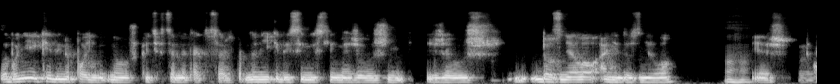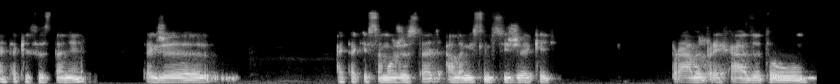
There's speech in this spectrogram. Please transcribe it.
Lebo niekedy, no poďme, no už keď chceme takto sa rozprávať, no niekedy si myslíme, že už, že už doznelo a nedoznelo. Aha. Vieš, aj také sa stane. Takže aj také sa môže stať, ale myslím si, že keď práve prechádza tou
